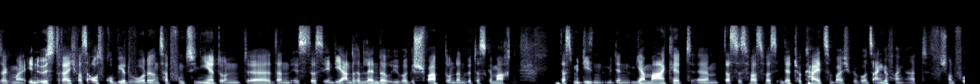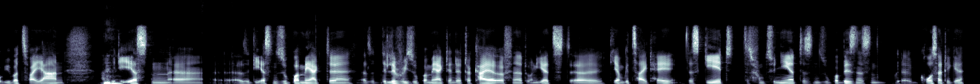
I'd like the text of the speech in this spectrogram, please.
sag mal, in Österreich was ausprobiert wurde und es hat funktioniert und äh, dann ist das in die anderen Länder übergeschwappt und dann wird das gemacht. Das mit diesen, mit dem Ja Market, ähm, das ist was, was in der Türkei zum Beispiel bei uns angefangen hat, schon vor über zwei Jahren haben wir mhm. die ersten, äh, also die ersten Supermärkte, also Delivery-Supermärkte in der Türkei eröffnet und jetzt, äh, die haben gezeigt, hey, das geht, das funktioniert, das ist ein super Business, ein, äh, großartige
